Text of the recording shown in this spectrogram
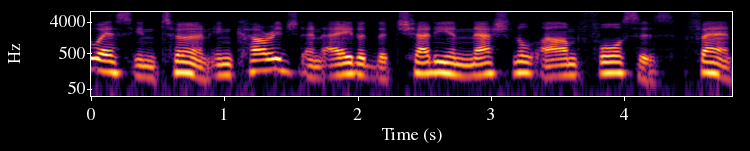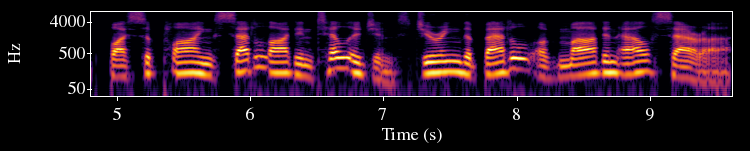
US in turn encouraged and aided the Chadian National Armed Forces by supplying satellite intelligence during the Battle of Maaten al-Sarra.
